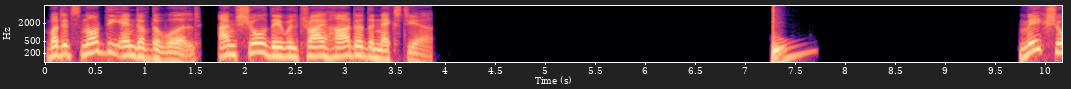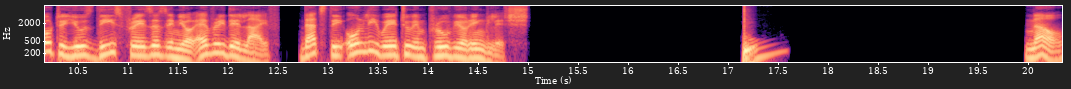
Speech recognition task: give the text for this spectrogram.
but it's not the end of the world. I'm sure they will try harder the next year. Make sure to use these phrases in your everyday life. That's the only way to improve your English. Now,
